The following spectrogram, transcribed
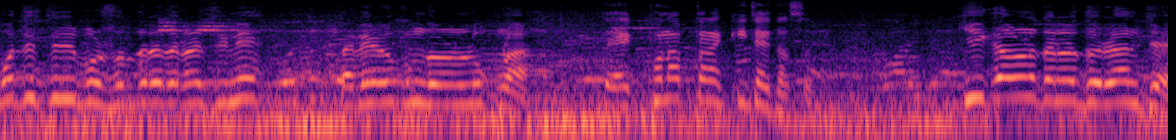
পঁচিশ তিরিশ বছর ধরে তাই চিনি। তাই এরকম ধরনের লোক না। তো এখন আপনারা কি চাইতেছেন? কি কারণে না ধরে আনছে?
